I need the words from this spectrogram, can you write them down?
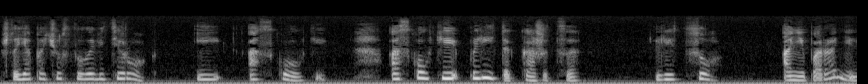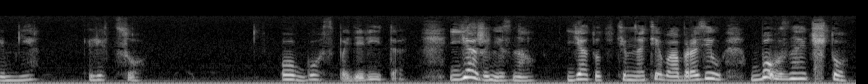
что я почувствовала ветерок и осколки. Осколки плиток, кажется. Лицо. Они поранили мне лицо. О, Господи, Рита, я же не знал. Я тут в темноте вообразил, Бог знает что —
